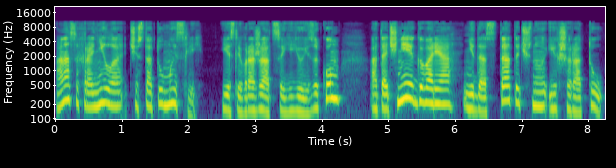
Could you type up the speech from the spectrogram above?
она сохранила чистоту мыслей, если выражаться ее языком, а точнее говоря, недостаточную их широту,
